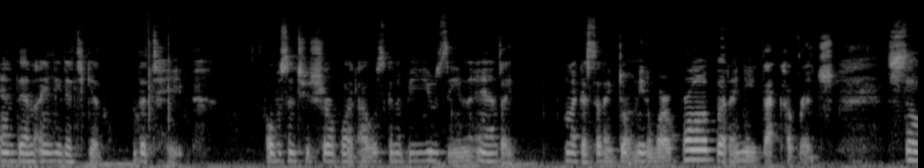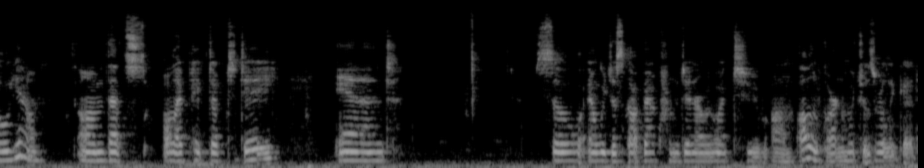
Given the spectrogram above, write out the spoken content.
and then I needed to get the tape. I wasn't too sure what I was going to be using and I, like I said, I don't need to wear a bra, but I need that coverage. So yeah, um, that's all I picked up today. And so, and we just got back from dinner. We went to um, Olive Garden, which was really good.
